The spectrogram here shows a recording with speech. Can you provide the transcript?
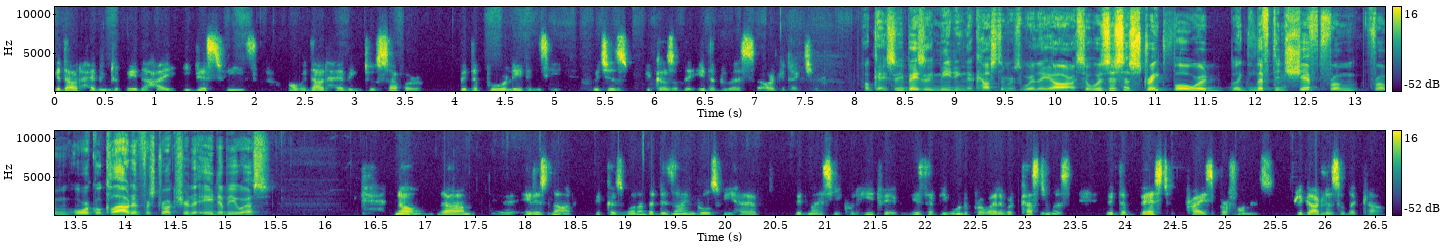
without having to pay the high egress fees or without having to suffer with the poor latency, which is because of the AWS architecture. Okay, so you're basically meeting the customers where they are. So was this a straightforward like lift and shift from, from Oracle Cloud Infrastructure to AWS? No, um, it is not, because one of the design goals we have with MySQL HeatWave is that we want to provide our customers with the best price performance, regardless of the cloud.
